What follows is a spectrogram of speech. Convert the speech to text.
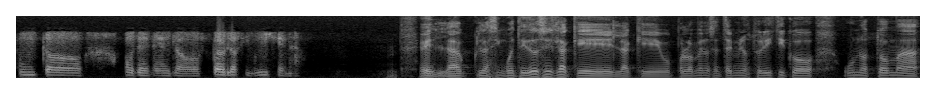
punto o desde los pueblos indígenas. Eh, la, la, 52 es la que, la que, o por lo menos en términos turísticos, uno toma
